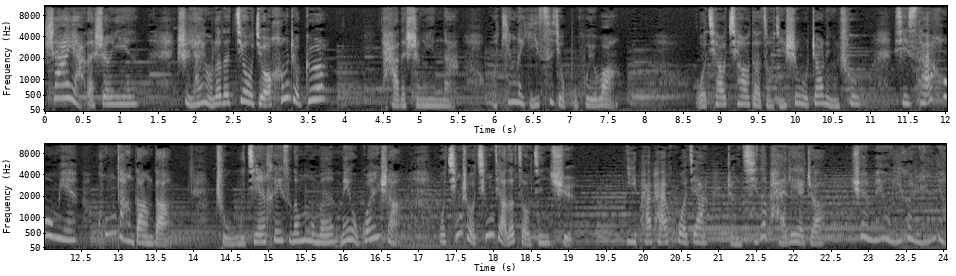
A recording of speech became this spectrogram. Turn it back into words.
沙哑的声音，是杨永乐的舅舅哼着歌。他的声音呐，我听了一次就不会忘。我悄悄地走进失物招领处，写字台后面空荡荡的，储物间黑色的木门没有关上。我轻手轻脚地走进去，一排排货架整齐地排列着，却没有一个人影。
